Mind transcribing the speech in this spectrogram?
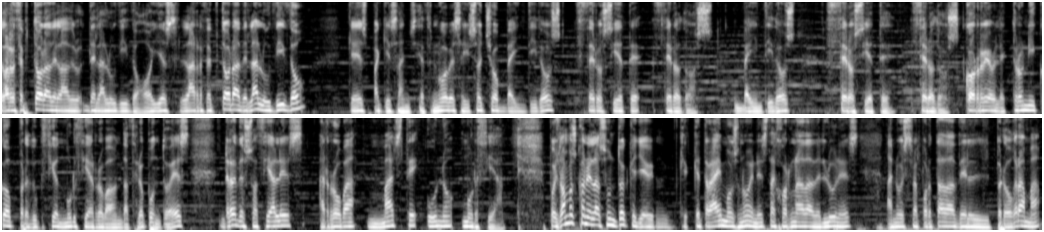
la receptora del, aludido. Hoy es la receptora del aludido, que es Paqui Sánchez, 968 22 0702. 22 0702. Correo electrónico producciónmurcia arroba onda cero punto es. Redes sociales arroba más de uno Murcia. Pues vamos con el asunto que- que traemos ¿no? en esta jornada del lunes a nuestra portada del programa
